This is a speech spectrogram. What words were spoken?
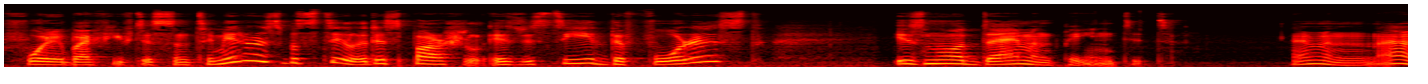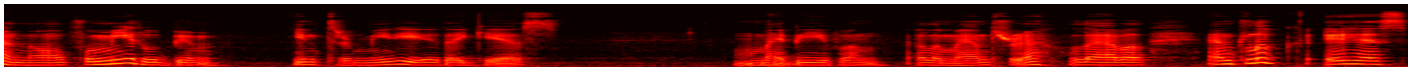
40 by 50 centimeters, but still it is partial. As you see, the forest is not diamond painted. I mean, I don't know, for me it would be intermediate, I guess. Maybe even elementary level. And look, it has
